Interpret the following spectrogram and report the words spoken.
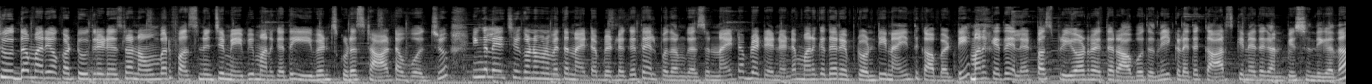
చూద్దాం మరి ఒక టూ త్రీ డేస్లో నవంబర్ ఫస్ట్ నుంచి మేబీ మనకైతే ఈవెంట్స్ కూడా స్టార్ట్ అవ్వచ్చు. ఇంకా లేచేయకుండా మనమైతే నైట్ అప్డేట్లోకి అయితే వెళ్ళిపోదాం కదా సో నైట్ అప్డేట్ ఏంటంటే మనకైతే రేపు ట్వంటీ నైన్త్ కాబట్టి మనకైతే ఎలైట్ పాస్ ప్రీ ఆర్డర్ అయితే రాబోతుంది. ఇక్కడైతే కార్ స్కిన్ అయితే కనిపిస్తుంది కదా.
